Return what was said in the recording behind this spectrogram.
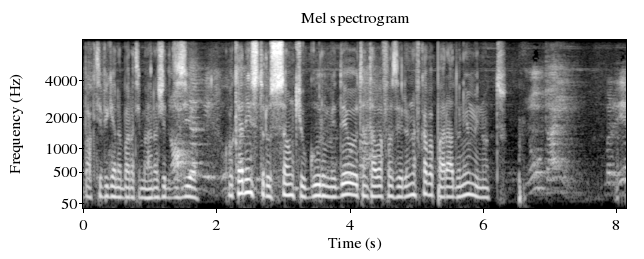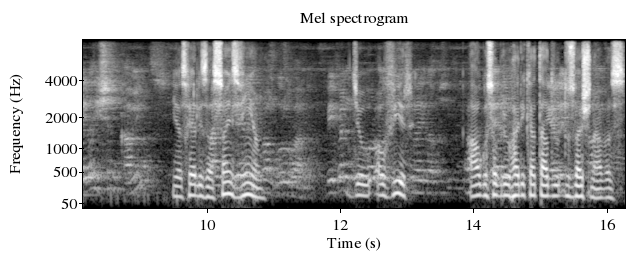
Bhaktivinoda Bharati Maharaj, ele dizia, qualquer instrução que o Guru me deu, eu tentava fazer, eu não ficava parado nem um minuto. E as realizações vinham de ouvir algo sobre o Harikata do- dos Vaishnavas.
